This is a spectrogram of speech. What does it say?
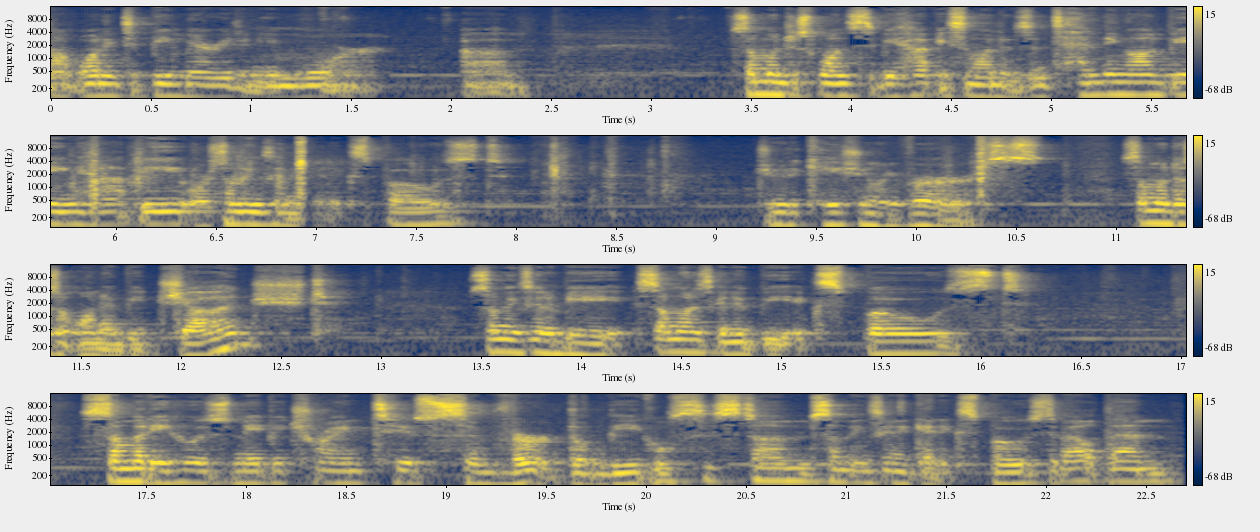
not wanting to be married anymore. Um, someone just wants to be happy, someone is intending on being happy, or something's going to get exposed. Adjudication reverse. Someone doesn't want to be judged. Something's going to be, someone is going to be exposed. Somebody who is maybe trying to subvert the legal system, something's going to get exposed about them.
